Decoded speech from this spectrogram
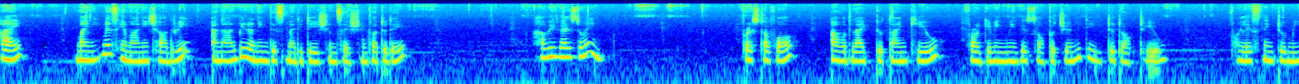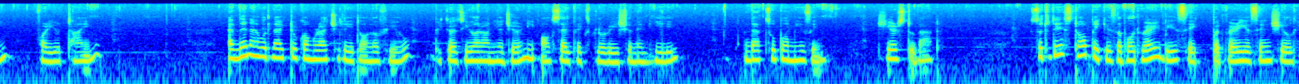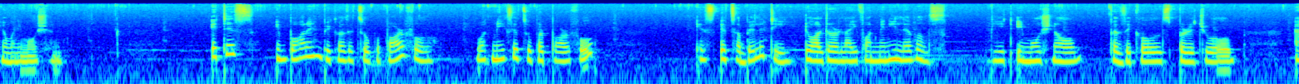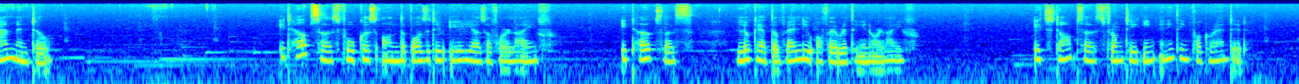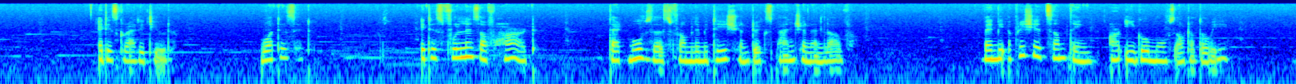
Hi, my name is Himani Chaudhary and I'll be running this meditation session for today. How are you guys doing? First of all, I would like to thank you for giving me this opportunity to talk to you, for listening to me, for your time. And then I would like to congratulate all of you because you are on your journey of self exploration and healing. That's super amazing. Cheers to that. So, today's topic is about very basic but very essential human emotion. It is important because it's super powerful. What makes it super powerful is its ability to alter life on many levels, be it emotional, physical, spiritual, and mental. It helps us focus on the positive areas of our life it helps us look at the value of everything in our life. It stops us from taking anything for granted. It is gratitude. What is it? It is fullness of heart that moves us from limitation to expansion and love. When we appreciate something, our ego moves out of the way,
